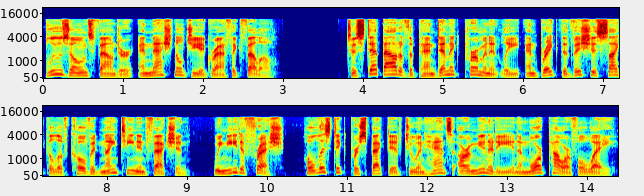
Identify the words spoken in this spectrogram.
Blue Zone's founder and National Geographic Fellow. To step out of the pandemic permanently and break the vicious cycle of COVID 19 infection, we need a fresh, holistic perspective to enhance our immunity in a more powerful way.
